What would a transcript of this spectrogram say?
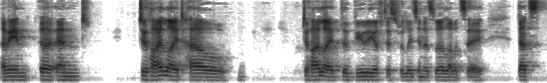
I mean, uh, and to highlight how to highlight the beauty of this religion as well, I would say that's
